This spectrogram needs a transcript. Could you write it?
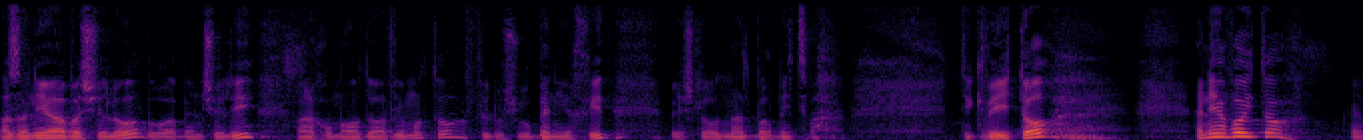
אז אני אבא שלו והוא הבן שלי, ואנחנו מאוד אוהבים אותו, אפילו שהוא בן יחיד, ויש לו עוד מעט בר מצווה. תקבעי תור, אני אבוא איתו. אין,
